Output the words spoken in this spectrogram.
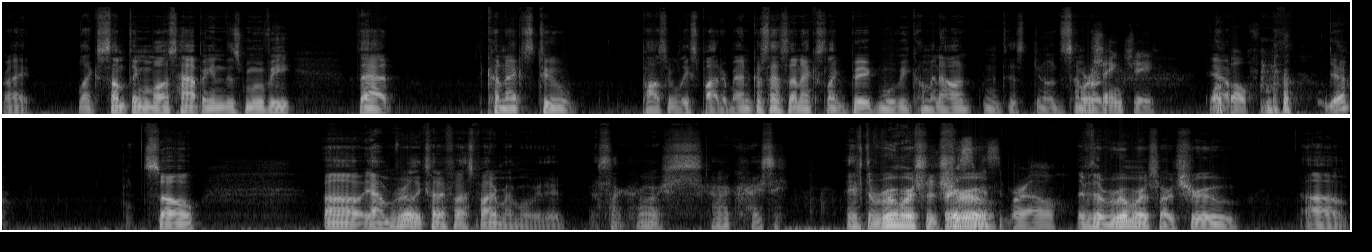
right? Like something must happen in this movie that connects to possibly Spider-Man because that's the next like big movie coming out in this you know December. Or Shang Chi, Yeah. or both. Yeah. So, uh, yeah, I'm really excited for that Spider-Man movie, dude. It's like, oh, it's kind of crazy. If the rumors are true, bro. if the rumors are true, um,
